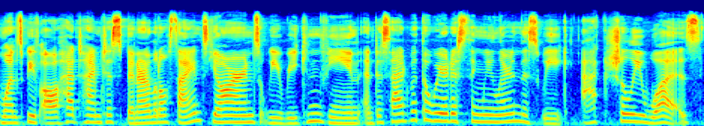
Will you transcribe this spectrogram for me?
Once we've all had time to spin our little science yarns, we reconvene and decide what the weirdest thing we learned this week actually was.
